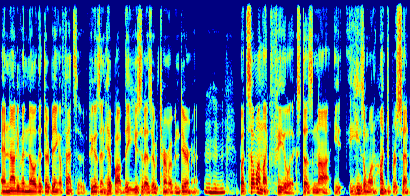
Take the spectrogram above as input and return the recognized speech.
and not even know that they're being offensive because in hip hop they use it as a term of endearment. hmm But someone like Felix does not. He, he's a 100%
